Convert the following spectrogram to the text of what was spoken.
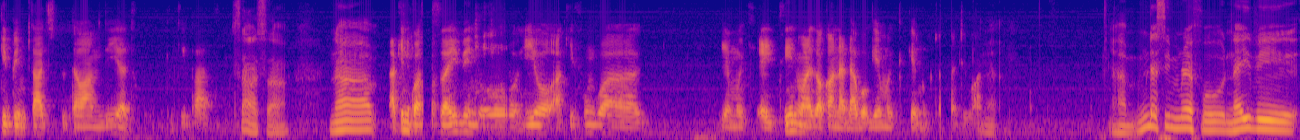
keep in touch, tutawaambia tu- tukipata, sawa sawa na lakini kwa sasa hivi ndo hiyo akifungwa game week 18 wanaweza wakawa na double game week game week 21. Yeah. Um, muda si mrefu na hivi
